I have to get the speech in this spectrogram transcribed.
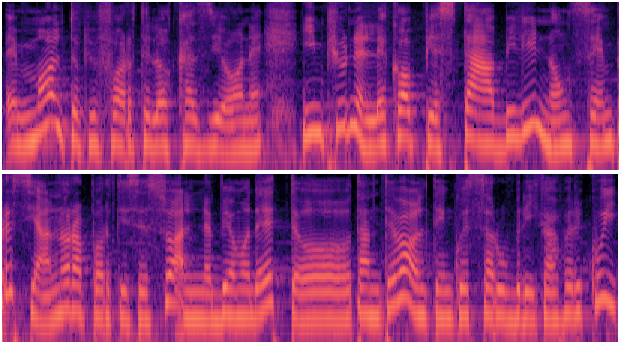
è molto più forte l'occasione. In più nelle coppie stabili non sempre si hanno rapporti sessuali, ne abbiamo detto tante volte in questa rubrica, per cui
